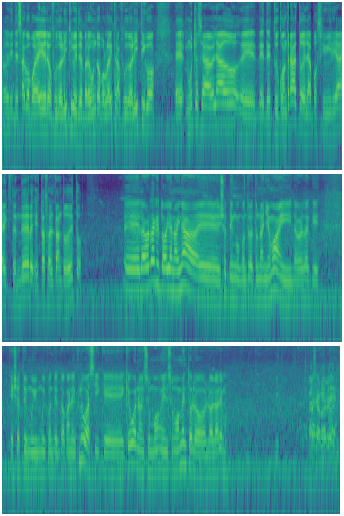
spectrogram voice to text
Rodri, te saco por ahí de lo futbolístico y te pregunto por lo extrafutbolístico. Eh, mucho se ha hablado de, de, de, tu contrato, de la posibilidad de extender. ¿Estás al tanto de esto? Eh, la verdad que todavía no hay nada. Eh, yo tengo un contrato un año más y la verdad que, que yo estoy muy, muy contento acá en el club. Así que, que bueno, en su, en su momento lo, lo hablaremos. Listo. Gracias.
